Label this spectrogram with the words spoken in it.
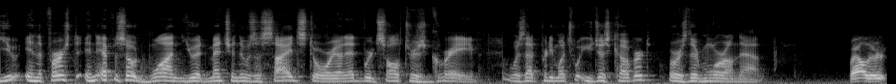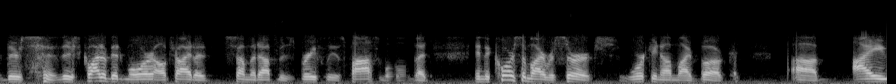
you in the first in episode one you had mentioned there was a side story on Edward Salter's grave. Was that pretty much what you just covered, or is there more on that? Well, there, there's there's quite a bit more. I'll try to sum it up as briefly as possible. But in the course of my research, working on my book, uh, I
